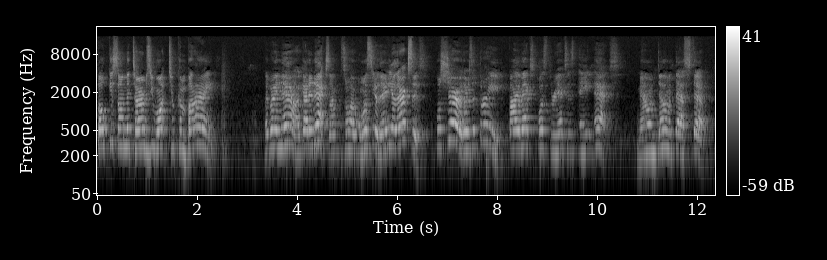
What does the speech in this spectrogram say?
focus on the terms you want to combine. Like right now, I got an x, I'm, so I want to see, are there any other x's? Well, sure, there's a 3. 5x plus 3x is 8x. Now I'm done with that step.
